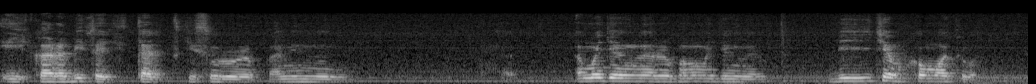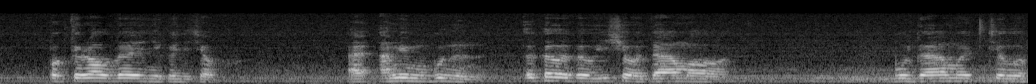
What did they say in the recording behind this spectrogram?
И карабитай стартки сурурап аминнун. Амадянгнарып, амадянгнарып. Биичем хоматова. Пактырал дай никодичев. А, а мимо гунын экал-экал еще дама, будама тело.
